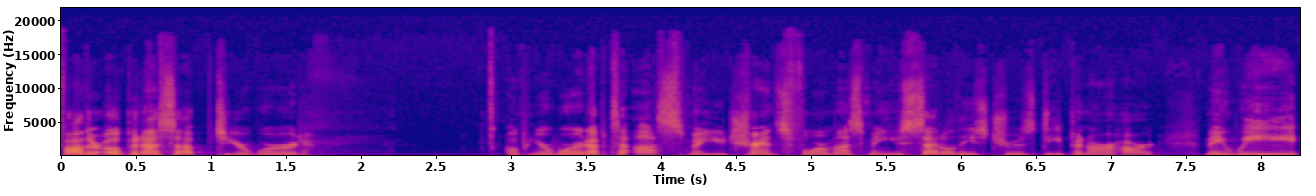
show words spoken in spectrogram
Father, open us up to your word. Open your word up to us. May you transform us. May you settle these truths deep in our heart. May we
